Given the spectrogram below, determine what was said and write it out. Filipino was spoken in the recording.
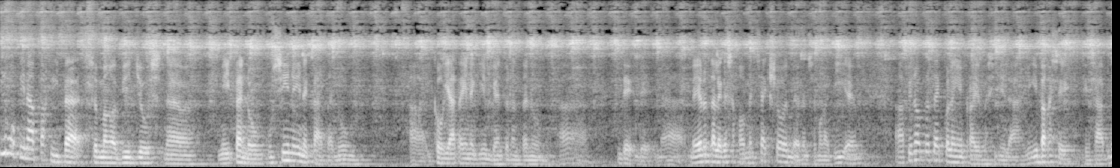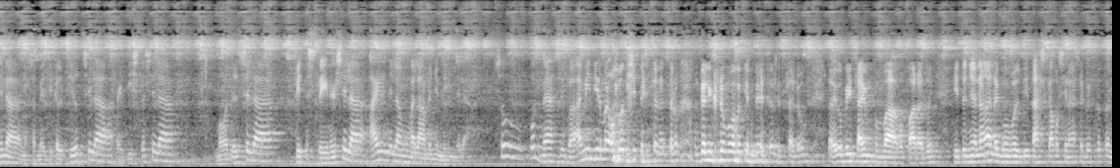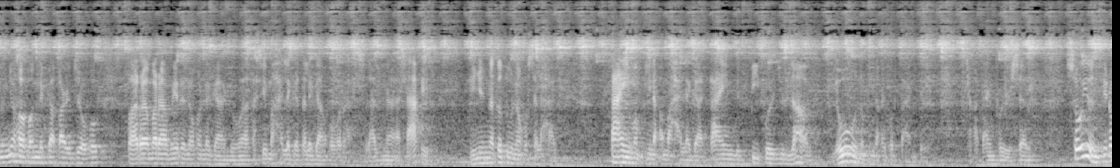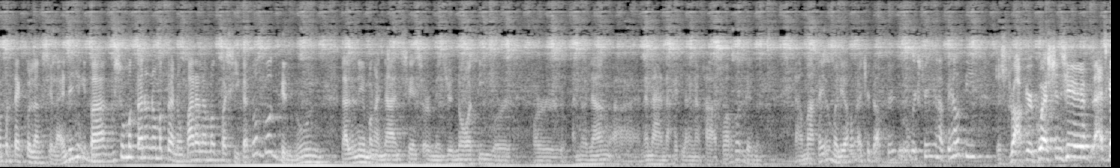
hindi mo pinapakita sa mga videos na may tanong kung sino yung nagtatanong. Ah, ikaw yata yung nag-iimbento ng tanong. Ah, hindi, hindi. Na, meron talaga sa comment section, meron sa mga DM. Ah, pinoprotect ko lang yung privacy nila. Yung iba kasi, sinasabi nila, nasa medical field sila, artista sila, model sila, fitness trainer sila, ayaw nilang malaman yung name nila. So, wag na, di ba? I mean, hindi naman ako mag-imbento ng tanong. Ang galing ko naman mag-imbento ng tanong. Talaga may time pa ba ako para doon? Kita nyo na nga, nag-multitask ako, sinasagot ko tanong nyo habang nagka-cardio ko para marami rin ako nagagawa kasi mahalaga talaga ang oras, lalo na sa akin. Yun yung natutunan ko sa lahat. Time ang pinakamahalaga. Time with people you love. Yun ang pinaka-importante. Tsaka time for yourself. So yun, pinoprotect ko lang sila. And then yung iba, gusto magtanong na magtanong para lang magpasikat. Huwag, huwag ganun. Lalo na yung mga nonsense or medyo naughty or or ano lang, ah, nananakit lang ng kapwa. Huwag ganun. Tama kayo, mali ako your doctor. Do over stay, happy, healthy. Just drop your questions here. Let's go!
